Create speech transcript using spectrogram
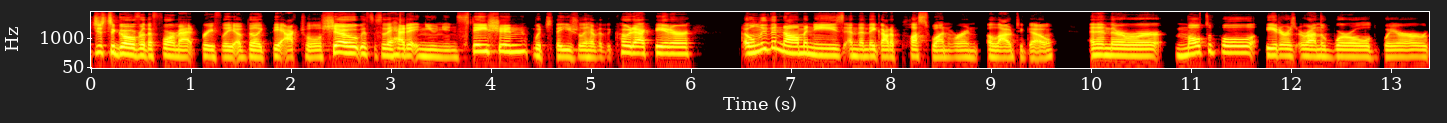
Just to go over the format briefly of the like the actual show. So they had it in Union Station, which they usually have at the Kodak Theater. Only the nominees and then they got a plus one were allowed to go. And then there were multiple theaters around the world where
